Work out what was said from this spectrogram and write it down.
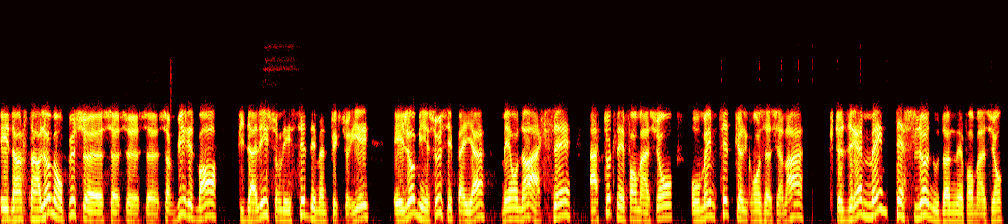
et dans ce temps-là, mais on peut se, se, se, se, se revirer de bord puis d'aller sur les sites des manufacturiers. Et là, bien sûr, c'est payant, mais on a accès à toute l'information au même titre que le concessionnaire. Je te dirais, même Tesla nous donne l'information.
